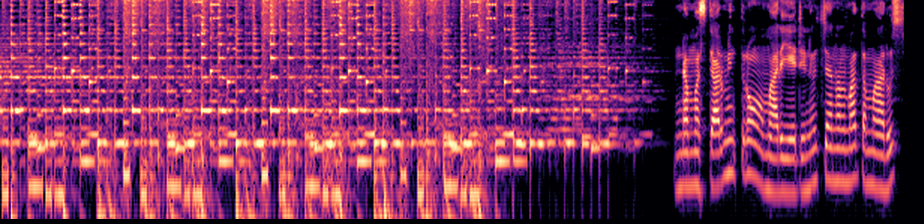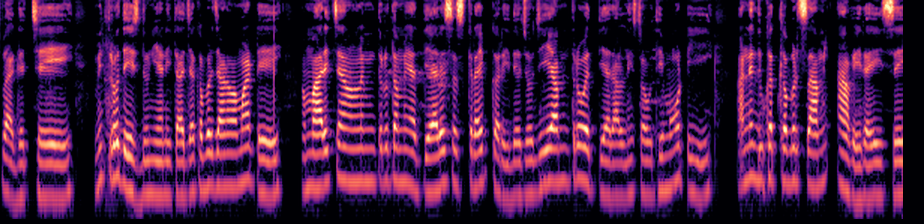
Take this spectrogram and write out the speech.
નમસ્કાર મિત્રો મારી એટી ન્યૂઝ ચેનલમાં તમારું સ્વાગત છે. મિત્રો, દેશ દુનિયાની તાજા ખબર જાણવા માટે અમારી ચેનલને મિત્રો તમે અત્યારે સબસ્ક્રાઈબ કરી દેજો, જે આ મિત્રો અત્યારે હાલની સૌથી મોટી અને દુઃખદ ખબર સામે આવી રહી છે.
